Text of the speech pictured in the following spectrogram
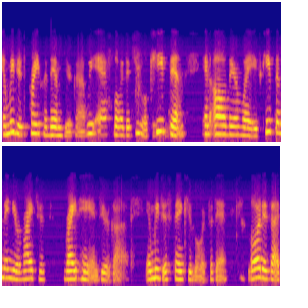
and we just pray for them, dear God. We ask, Lord, that you will keep them in all their ways. Keep them in your righteous right hand, dear God. And we just thank you, Lord, for that. Lord, as I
